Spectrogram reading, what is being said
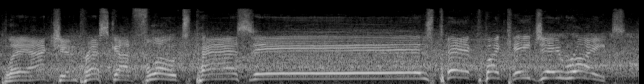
Play action. Prescott floats. Pass is picked by KJ Wright.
